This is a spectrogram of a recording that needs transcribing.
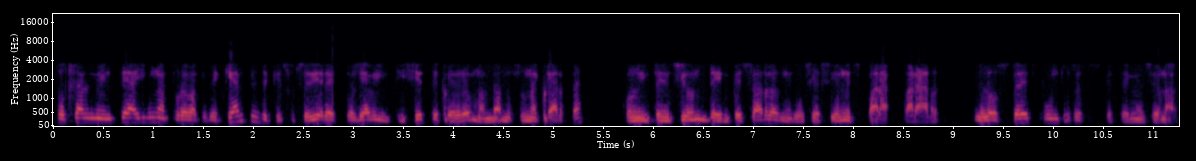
totalmente, hay una prueba de que antes de que sucediera esto, el día 27 de febrero mandamos una carta con la intención de empezar las negociaciones para, para los tres puntos estos que te he mencionado.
